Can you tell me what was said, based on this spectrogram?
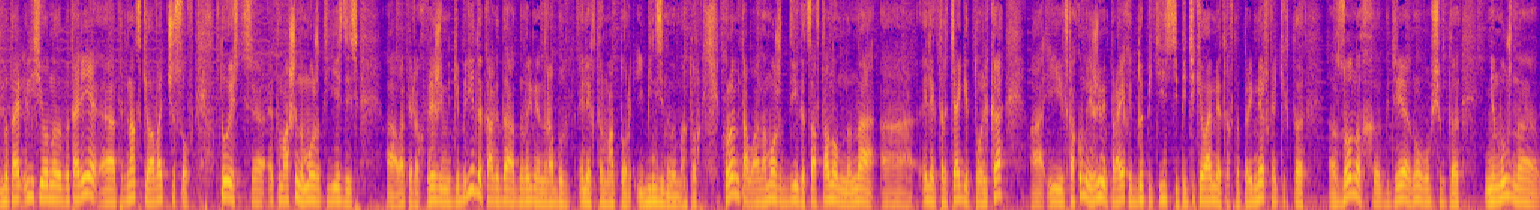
батаре- литий-ионная батарея э, 13 киловатт-часов. То есть э, эта машина может ездить, во-первых, в режиме гибрида, когда одновременно работает электромотор и бензиновый мотор. Кроме того, она может двигаться автономно на а, электротяге только а, и в таком режиме проехать до 55 километров. Например, в каких-то а, зонах, где, ну, в общем-то, не нужно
